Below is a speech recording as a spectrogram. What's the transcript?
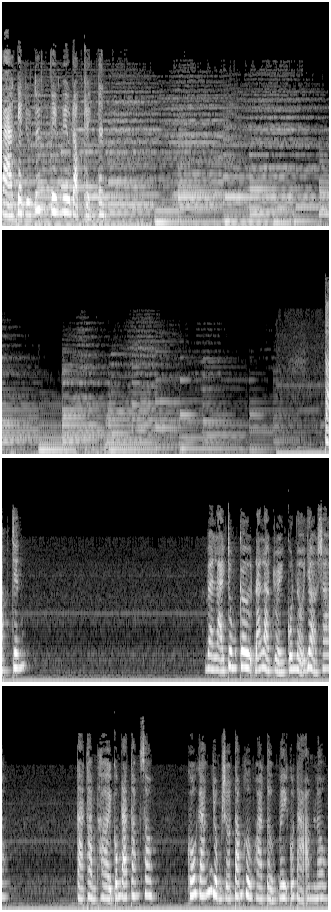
và kênh youtube Vimeo đọc truyện tình. Tập 9 Về lại chung cư đã là chuyện của nửa giờ sau. Tạ thầm thời cũng đã tắm xong, Cố gắng dùng sữa tắm hương hoa tường vi của tạ âm lâu.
